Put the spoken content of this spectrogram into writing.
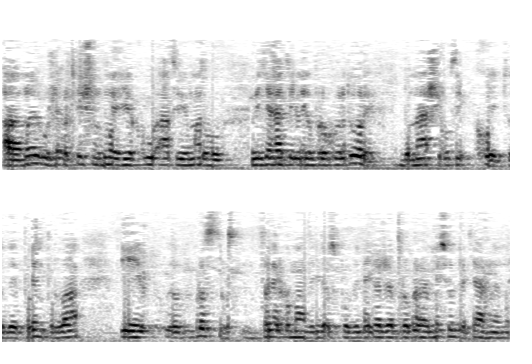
А ми вже практично думаємо, яку акцію масову витягати до прокуратури, бо наші хлопці ходять туди по один, по два. І е, просто тренер команди розповідає, каже, прокурор, ми сюди тягнемо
